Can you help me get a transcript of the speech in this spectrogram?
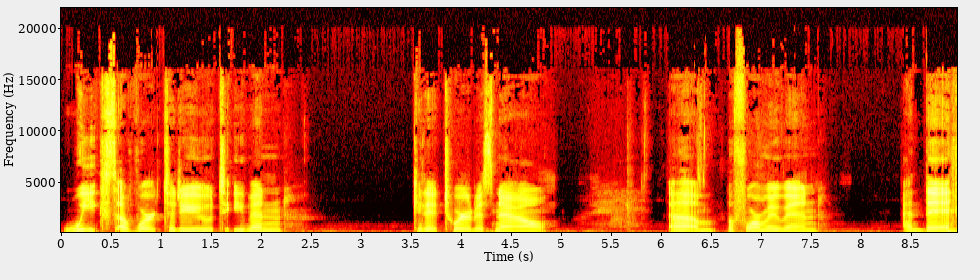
weeks of work to do to even get it to where it is now. Um, before moving, and then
